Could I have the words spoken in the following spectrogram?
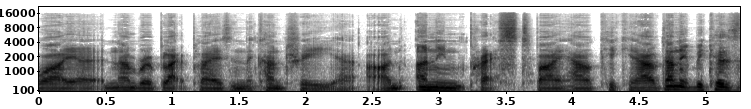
why a number of black players in the country uh, are unimpressed by how Out have done it because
